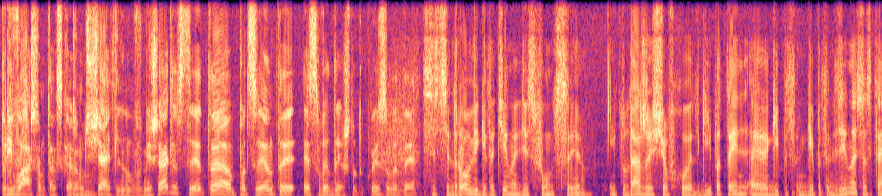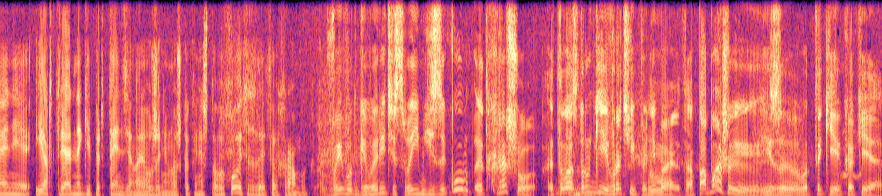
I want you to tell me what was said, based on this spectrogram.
при вашем, так скажем, тщательном вмешательстве, это пациенты СВД. Что такое СВД? Синдром вегетативной дисфункции. И туда же еще входит гипотен... э, гипотензивное состояние и артериальная гипертензия. Она уже немножко, конечно, выходит из этого храма. Вы вот говорите своим языком, это хорошо. Это вас другие врачи понимают. А папаши из вот такие, как я,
